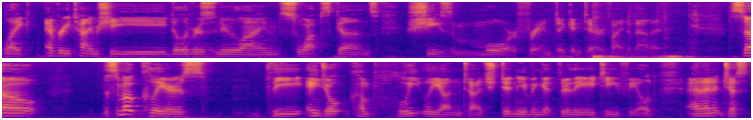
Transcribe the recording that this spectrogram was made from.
Like every time she delivers a new line, swaps guns, she's more frantic and terrified about it. So the smoke clears. The angel completely untouched, didn't even get through the AT field, and then it just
